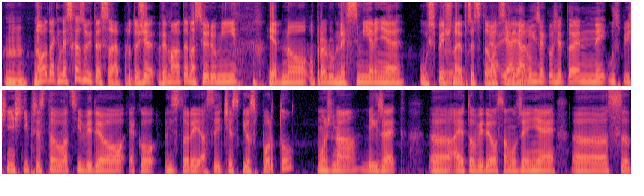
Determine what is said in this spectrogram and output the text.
Hmm. No tak neschazujte se, protože vy máte na svědomí jedno opravdu nesmírně úspěšné představovací já, já, video. já bych řekl, že to je nejúspěšnější představovací video jako v historii asi českého sportu, možná bych řekl. Uh, a je to video samozřejmě uh, s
